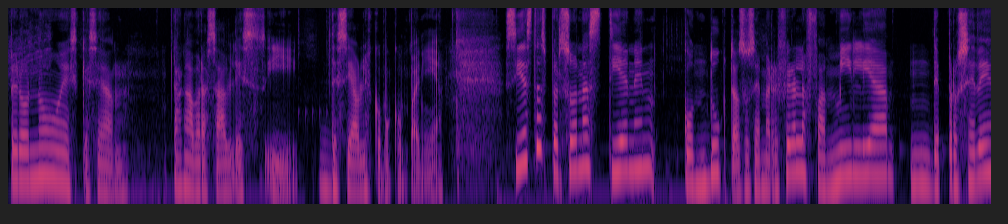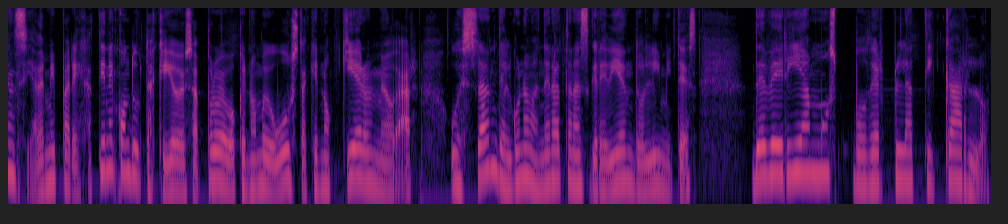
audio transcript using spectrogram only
pero no es que sean tan abrazables y deseables como compañía. Si estas personas tienen conductas, o sea, me refiero a la familia mm, de procedencia de mi pareja, tiene conductas que yo desapruebo, que no me gusta, que no quiero en mi hogar, o están de alguna manera transgrediendo límites, deberíamos poder platicarlo.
